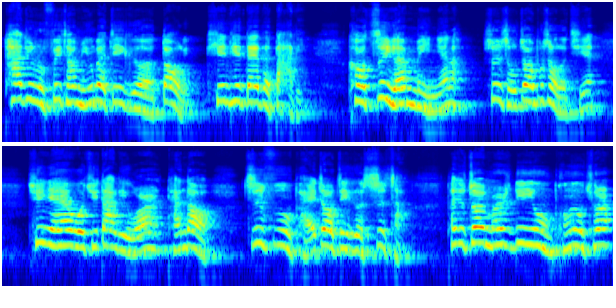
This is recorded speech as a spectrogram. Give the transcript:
他就是非常明白这个道理，天天待在大理，靠资源每年呢顺手赚不少的钱。去年我去大理玩，谈到。支付牌照这个市场，他就专门利用朋友圈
